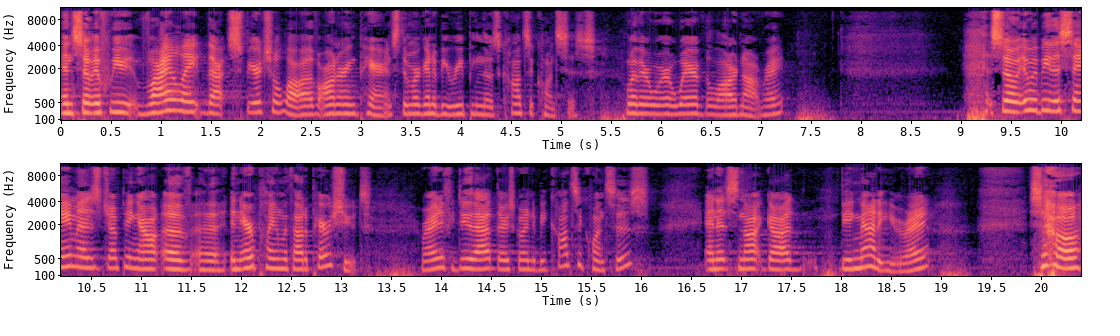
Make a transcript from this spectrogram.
And so if we violate that spiritual law of honoring parents, then we're going to be reaping those consequences, whether we're aware of the law or not, right? So it would be the same as jumping out of uh, an airplane without a parachute, right? If you do that, there's going to be consequences, and it's not God being mad at you, right? So,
